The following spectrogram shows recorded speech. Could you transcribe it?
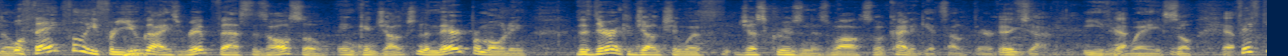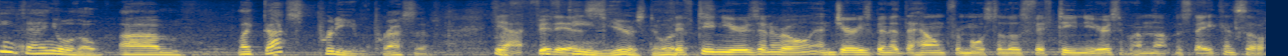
No. Well, thankfully for you guys, Ribfest is also in conjunction, and they're promoting that they're in conjunction with Just Kruzin as well, so it kind of gets out there. Exactly. Either way, so Yep. 15th annual though, um, like that's pretty impressive. Yeah, 15 it is. years doing 15 years in a row, and Jerry's been at the helm for most of those 15 years, if I'm not mistaken. So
